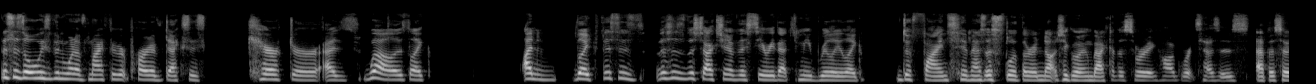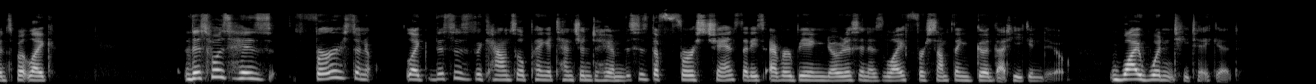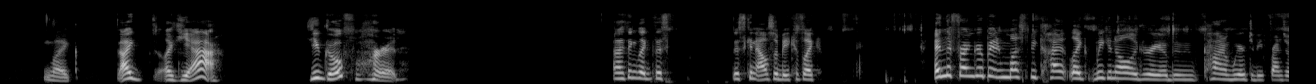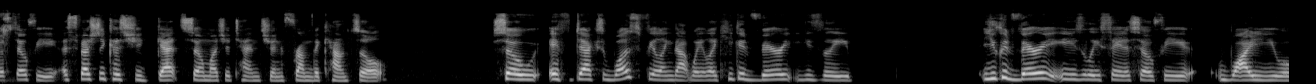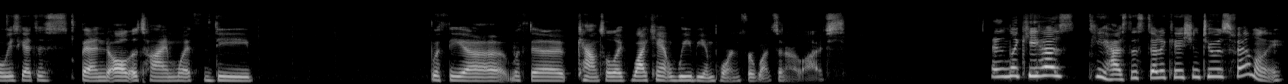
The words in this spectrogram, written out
this has always been one of my favorite part of Dex's character as well is like I like this is this is the section of the series that to me really like defines him as a Slytherin, not to going back to the sorting Hogwarts has his episodes, but like this was his first and like this is the council paying attention to him. This is the first chance that he's ever being noticed in his life for something good that he can do. Why wouldn't he take it? Like I like yeah. You go for it. And I think like this this can also be cuz like in the friend group it must be kind of like we can all agree it would be kind of weird to be friends with Sophie, especially cuz she gets so much attention from the council so if Dex was feeling that way, like he could very easily you could very easily say to Sophie, why do you always get to spend all the time with the with the uh with the council? Like why can't we be important for once in our lives? And like he has he has this dedication to his family.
